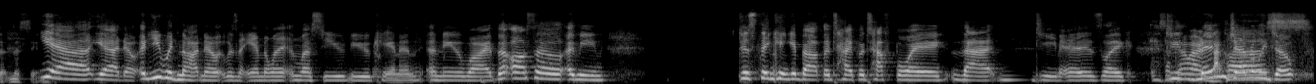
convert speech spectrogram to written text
not in this scene. Yeah, yeah, no. And you would not know it was an amulet unless you knew canon and knew why. But also, I mean, just thinking about the type of tough boy that Dean is, like Is that do- kinda wear a men generally don't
